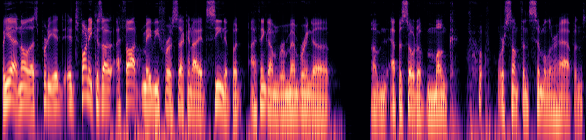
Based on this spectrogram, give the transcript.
But yeah, no, that's pretty. It, it's funny because I, I thought maybe for a second I had seen it, but I think I'm remembering a an episode of Monk where something similar happens.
